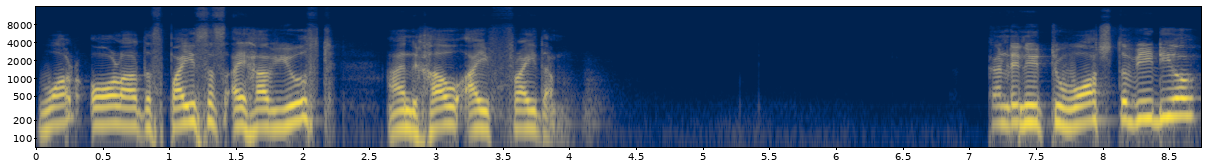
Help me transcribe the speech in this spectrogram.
what all are the spices I have used and how I fry them. Continue to watch the video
